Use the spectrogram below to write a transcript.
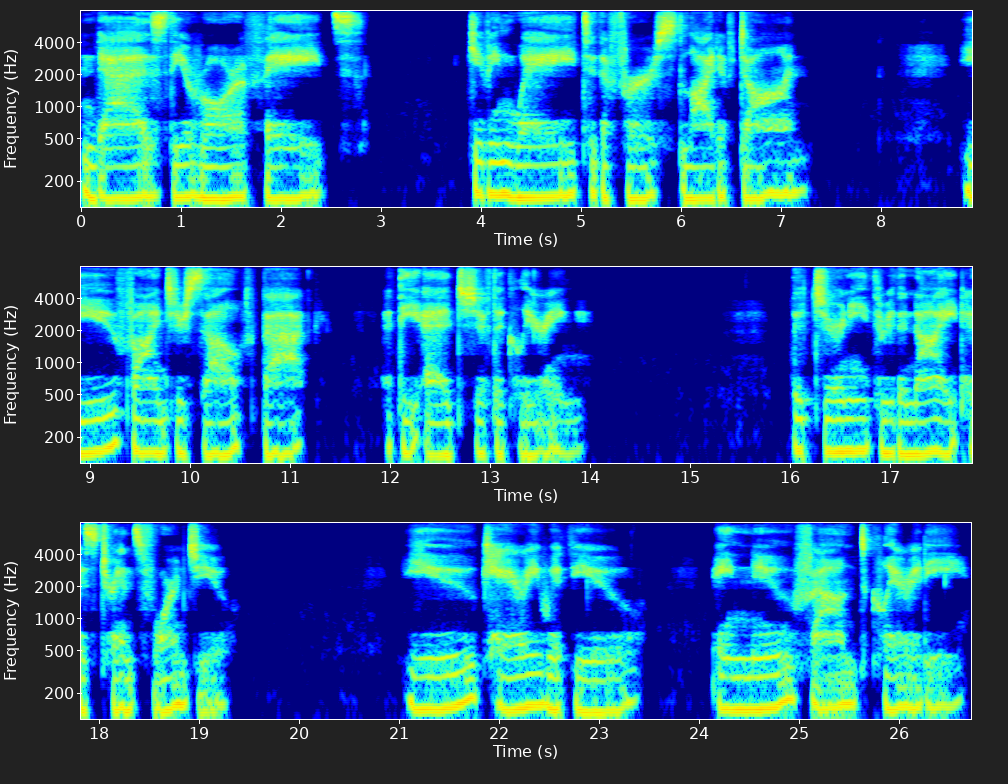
And as the aurora fades, giving way to the first light of dawn, you find yourself back at the edge of the clearing. The journey through the night has transformed you. You carry with you a newfound clarity,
